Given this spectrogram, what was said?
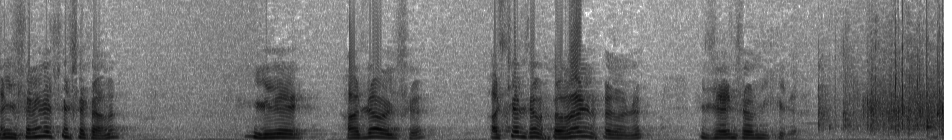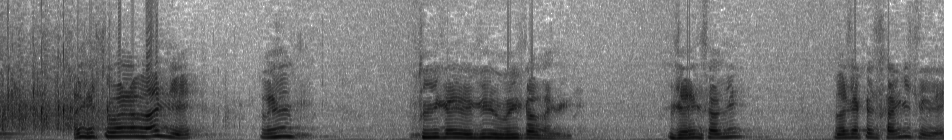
आणि संघटनेचं काम गेले अर्धा वर्ष अत्यंत प्रभावीपणानं जयंतरावांनी केलं. आणि हे तुम्हाला मान्य आहे म्हणून तुम्ही काही वेगळी भूमिका मांडली. जयंतरावांनी माझ्याकडे सांगितलेलं आहे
